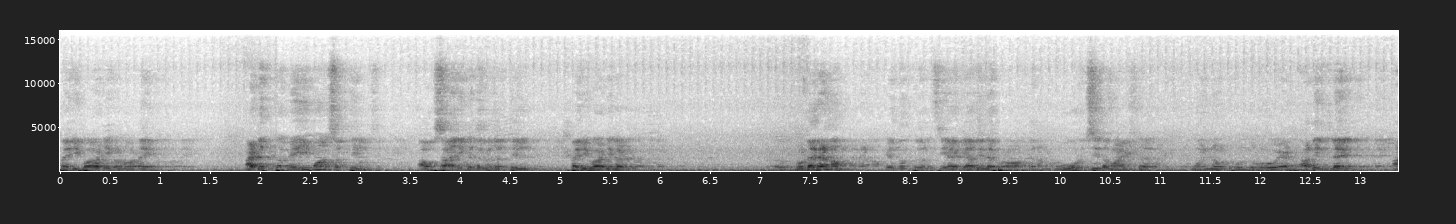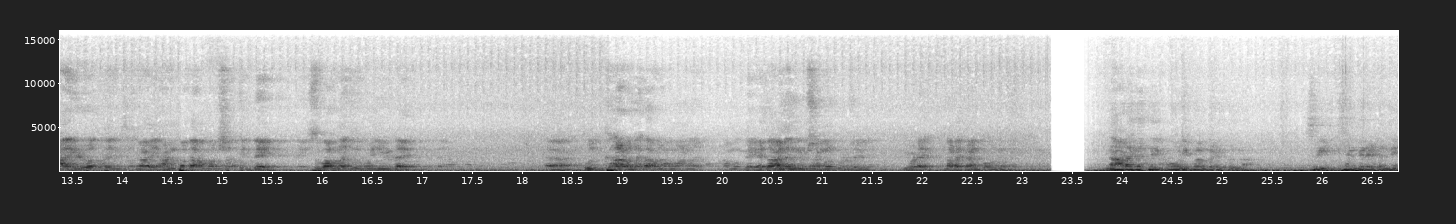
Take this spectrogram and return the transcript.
പരിപാടികളോടെ അടുത്ത മെയ് മാസത്തിൽ അവസാനിക്കുന്ന വിധത്തിൽ പരിപാടികൾ തുടരണം എന്നും തീർച്ചയാക്കി അതിന്റെ പ്രവർത്തനം ഊർജിതമായിട്ട് മുന്നോട്ട് കൊണ്ടുപോവുകയാണ്. അതിന്റെ ആ എഴുപത്തഞ്ച് അൻപതാം വർഷത്തിന്റെ സുവർണ ജൂബിലിയുടെ ഉദ്ഘാടന കർമ്മമാണ് നമുക്ക് ഏതാനും നിമിഷങ്ങൾക്കുള്ളിൽ ഇവിടെ നടക്കാൻ പോകുന്നത്. നാടകത്തിൽ കൂടി പങ്കെടുക്കുന്ന ശ്രീ ശങ്കരേട്ടനെ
